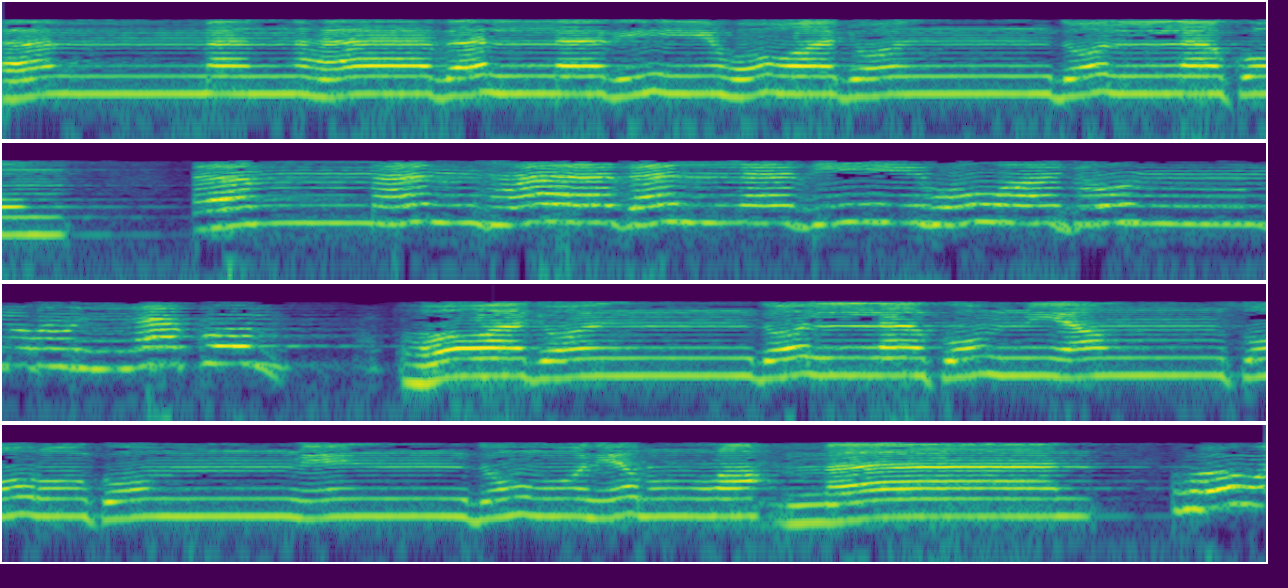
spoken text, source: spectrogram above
أمن هذا الذي هو جند لكم؟ أمن هذا الذي هو لكم. هو جند لكم ينصركم من دون الرحمن. هو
